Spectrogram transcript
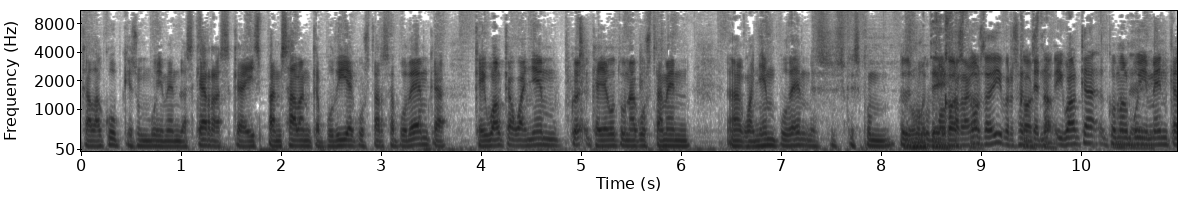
que la CUP, que és un moviment d'esquerres, que ells pensaven que podia acostar-se a Podem, que, que igual que guanyem, que, que hi ha hagut un acostament, uh, guanyem Podem, és, és, que és, com, és molt, molt farragós de dir, però s'entén, no? Igual que com el moviment que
